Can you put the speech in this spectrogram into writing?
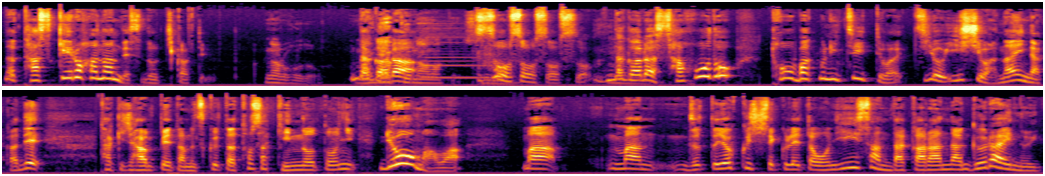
だ助ける派なんです、どっちかというと。なるほど。だから、そうそうそうそう。だから、さほど倒幕については強い意志はない中で、竹地半平太の作った土佐勤王党に、龍馬は、まあ、まあ、ずっとよくしてくれたお兄さんだからなぐらいの勢い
